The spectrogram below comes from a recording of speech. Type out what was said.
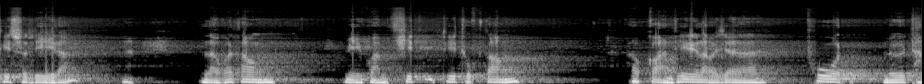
ทฤษฎีแล้วเราก็ต้องมีความคิดที่ถูกต้องเพราะก่อนที่เราจะพูด หรือท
